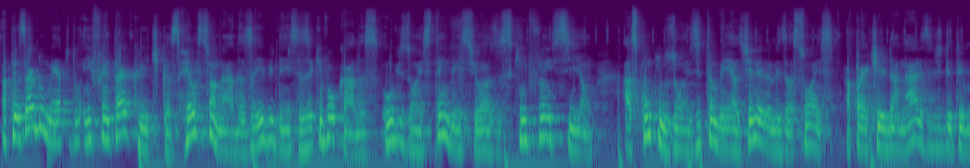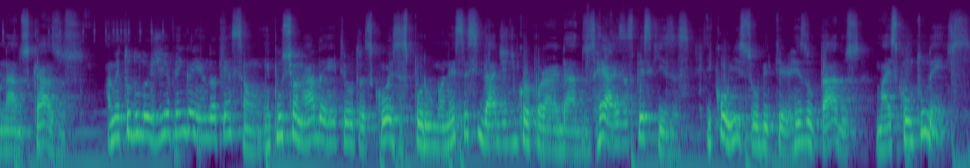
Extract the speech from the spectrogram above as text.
Apesar do método enfrentar críticas relacionadas a evidências equivocadas ou visões tendenciosas que influenciam as conclusões e também as generalizações a partir da análise de determinados casos, a metodologia vem ganhando atenção, impulsionada, entre outras coisas, por uma necessidade de incorporar dados reais às pesquisas e, com isso, obter resultados mais contundentes.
